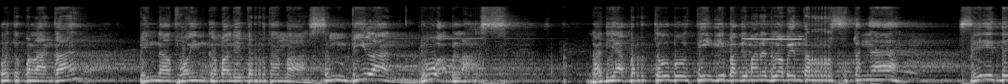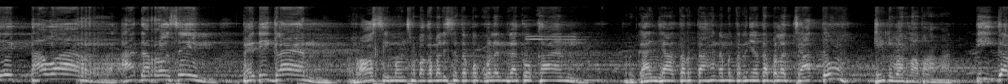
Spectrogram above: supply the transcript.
untuk melangkah. Pindah poin kembali bertambah 9 12. Ladia bertubuh tinggi bagaimana dua benter setengah. Sidik tawar, ada Rosim, Teddy Glenn. Rosim mencoba kembali satu pukulan dilakukan. Terganjal tertahan namun ternyata bola jatuh di luar lapangan. 13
